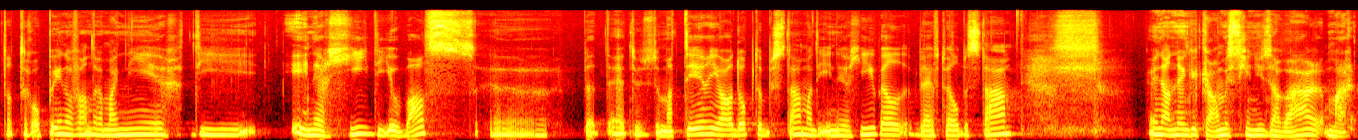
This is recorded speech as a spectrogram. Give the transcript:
dat er op een of andere manier die energie die je was, eh, dat, hè, dus de materie houdt op te bestaan, maar die energie wel, blijft wel bestaan. En dan denk ik, ja, misschien is dat waar, maar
